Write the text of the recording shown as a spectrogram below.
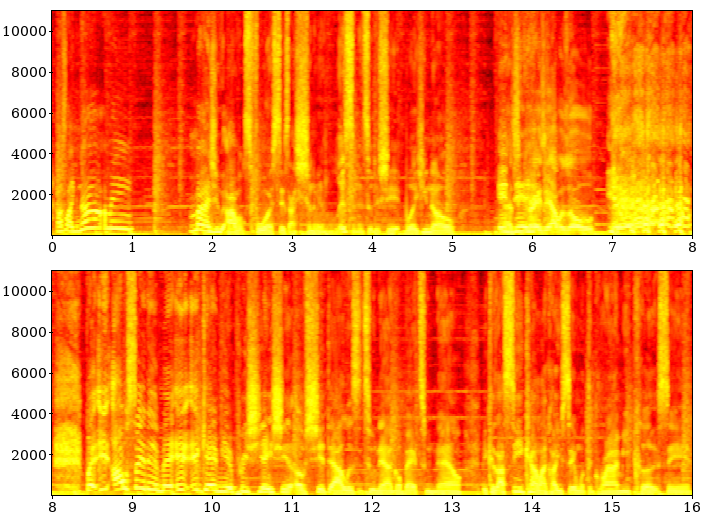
I was like, no, I mean, mind you, I was four or six. I shouldn't have been listening to the shit, but you know, it that's did crazy. I was old. but it, I'll say that, man, it, it gave me appreciation of shit that I listen to now, go back to now, because I see kind of like how you saying with the grimy cuts and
